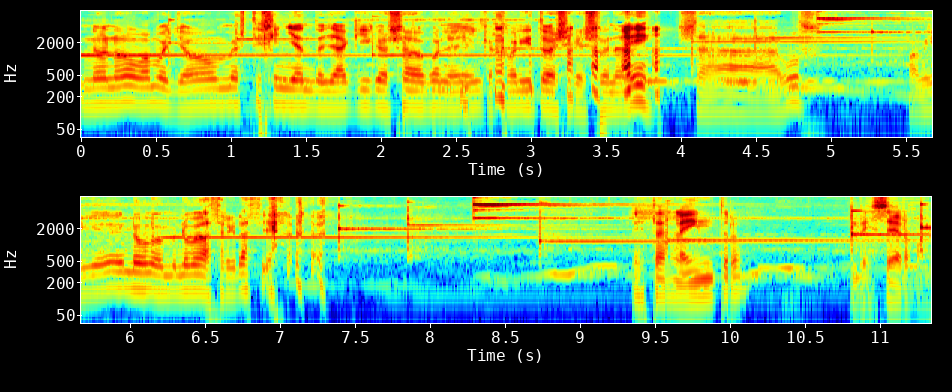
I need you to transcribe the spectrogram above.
No, no, vamos, yo me estoy giñando ya aquí con, el cajuelito ese que suena ahí. O sea, uff, para mí que no, me- no me va a hacer gracia. Esta es la intro de Servan.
